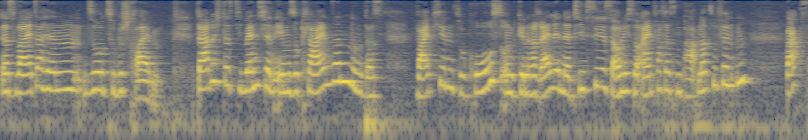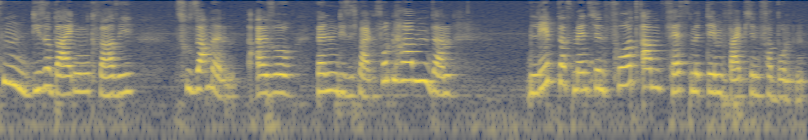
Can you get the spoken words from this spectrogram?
das weiterhin so zu beschreiben. Dadurch, dass die Männchen eben so klein sind und das Weibchen so groß und generell in der Tiefsee es auch nicht so einfach ist, einen Partner zu finden, wachsen diese beiden quasi zusammen. Also wenn die sich mal gefunden haben, dann lebt das Männchen fortan fest mit dem Weibchen verbunden.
